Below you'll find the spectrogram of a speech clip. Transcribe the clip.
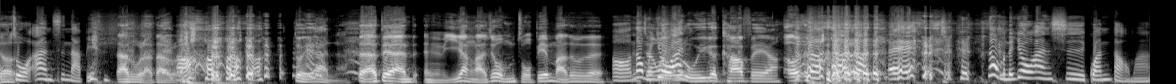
左左岸是哪边？大陆啦，大陆啦，对岸啊，对啊，对岸，嗯，一样啊，就我们左边嘛，对不对？哦，那我们右岸，会侮辱一个咖啡啊，哎，那我们的右岸是关岛吗？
